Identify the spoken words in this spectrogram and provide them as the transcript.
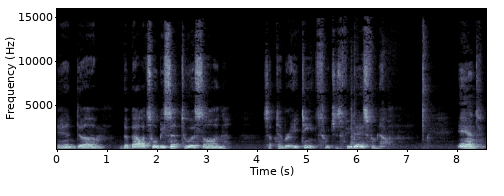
And um, the ballots will be sent to us on September 18th, which is a few days from now. And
